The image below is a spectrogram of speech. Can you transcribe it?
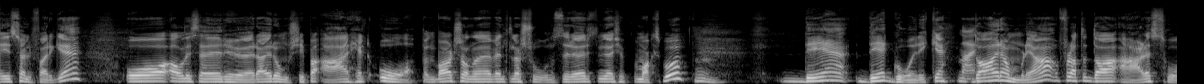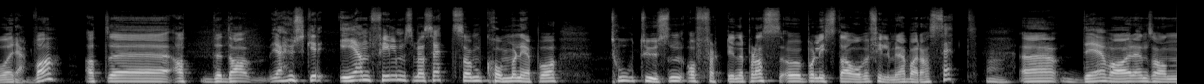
i sølvfarge. Og alle disse røra i romskipet er helt åpenbart sånne ventilasjonsrør som de har kjøpt på Maxbo. Det, det går ikke. Nei. Da ramler jeg av, for at da er det så ræva. At, uh, at det da Jeg husker én film som jeg har sett, som kommer ned på 2040. plass på lista over filmer jeg bare har sett. Eh, det var en sånn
